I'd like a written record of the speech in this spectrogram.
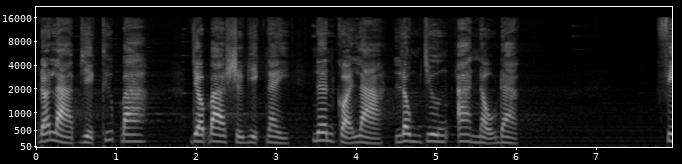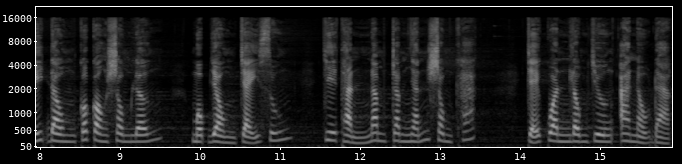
Đó là việc thứ ba. Do ba sự việc này nên gọi là Long Dương A Nậu Đạt. Phía đông có con sông lớn, một dòng chảy xuống, chia thành 500 nhánh sông khác, chảy quanh Long Dương A Nậu Đạt,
